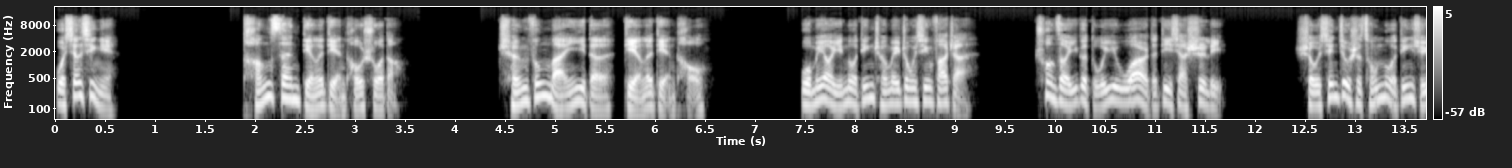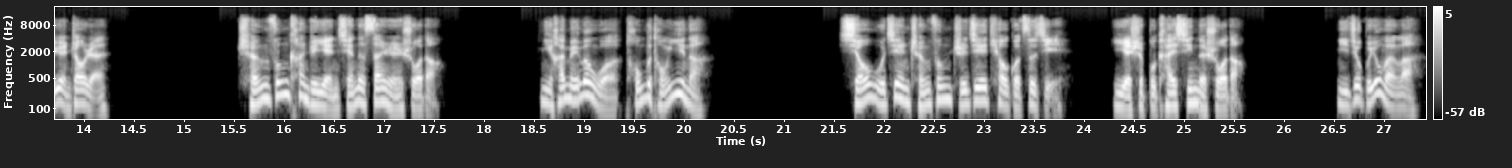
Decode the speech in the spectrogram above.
我相信你。唐三点了点头，说道。陈峰满意的点了点头。我们要以诺丁城为中心发展，创造一个独一无二的地下势力。首先就是从诺丁学院招人。陈峰看着眼前的三人说道：“你还没问我同不同意呢。”小五见陈峰直接跳过自己，也是不开心的说道。你就不用问了，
